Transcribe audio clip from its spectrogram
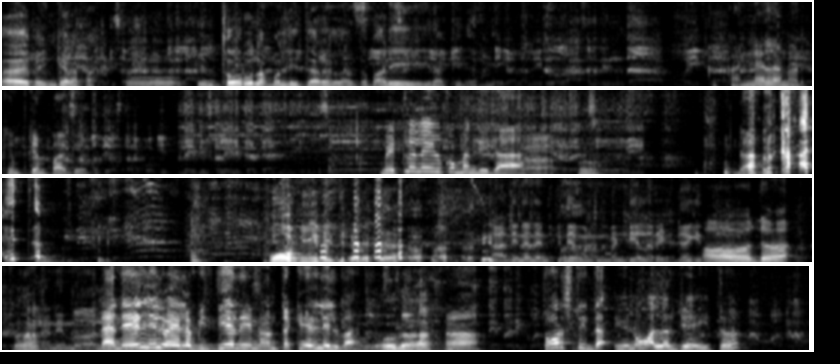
ಆಯ್ ಭಯಂಕರಪ್ಪ. ಇಂಥವ್ರು ನಮ್ಮಲ್ಲಿ ಇದ್ದಾರಲ್ಲ ಅಂತ ಭಾರಿ ಇದಾಗ್ತಿದೆ ನಮಗೆ. ಕಣ್ಣೆಲ್ಲ ನೋಡಿ ಕೆಂಪು ಕೆಂಪಾಗಿ. ಮೆಟ್ಲೆಲ್ಲ ಇಳ್ಕೊಂಡ್ಬಂದಿದ್ದ ಹ್ಞೂ ನಾನು ಓ ನೀನಿದ್ದೇನೆ ಆ ದಿನ ನೆನಪಿದೆಯಮ್ಮ ನನ್ನ ಮಂಡಿ ಎಲ್ಲ ರೆಡ್ ಆಗಿತ್ತು. ಹೌದು. ನಾನೇನು ನಾನು ಹೇಳಿಲ್ವಾ ಎಲ್ಲ ಬಿದ್ದಿಯಾ ನೀನು ಅಂತ ಕೇಳಲಿಲ್ವಾ ಹೌದಾ. ಹಾಂ. ತೋರಿಸ್ತಿದ್ದ ಏನೋ ಅಲರ್ಜಿ ಆಯಿತು.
